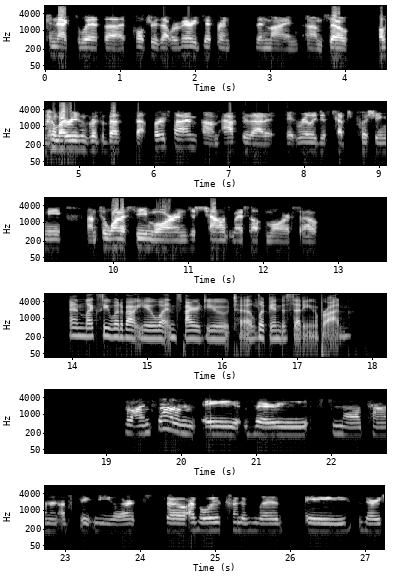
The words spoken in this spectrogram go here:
connect with uh, cultures that were very different than mine. Um, so although my reasons weren't the best that first time, um, after that, it, it really just kept pushing me um, to want to see more and just challenge myself more. So. And Lexi, what about you? What inspired you to look into studying abroad? So I'm from a very small town in upstate New York. So I've always kind of lived a very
